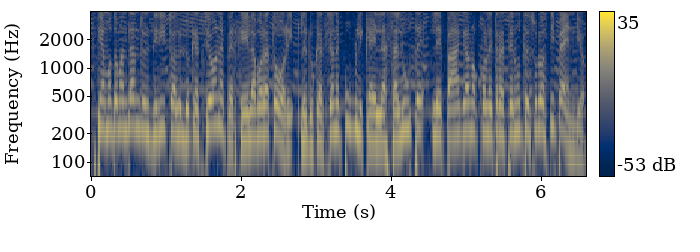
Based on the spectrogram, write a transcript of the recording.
Stiamo domandando il diritto all'educazione perché i lavoratori, l'educazione pubblica e la salute le pagano con le trattenute sullo stipendio.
